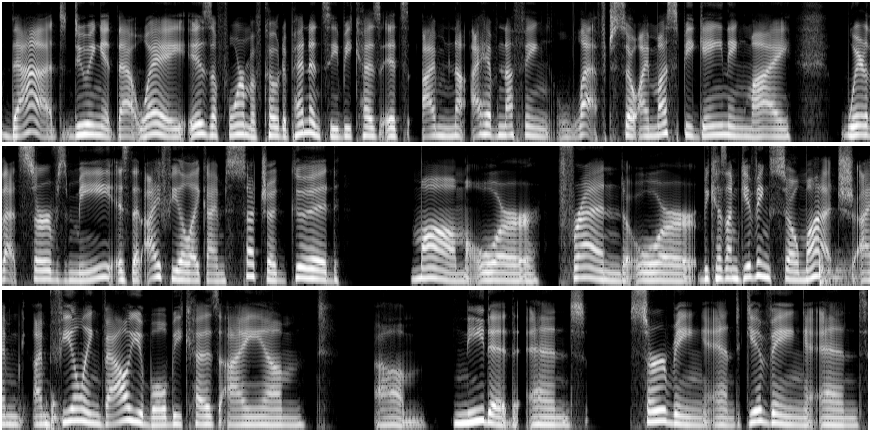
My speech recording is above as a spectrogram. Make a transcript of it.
that doing it that way is a form of codependency because it's I'm not I have nothing left. So I must be gaining my where that serves me is that I feel like I'm such a good mom or friend or because I'm giving so much. I'm I'm feeling valuable because I am um needed and serving and giving and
